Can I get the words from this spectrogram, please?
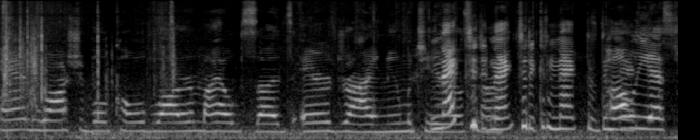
Hand washable, cold water, mild suds, air dry, new materials. Neck to the from to connect of the. Polyester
